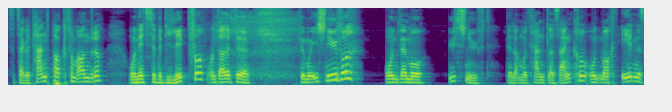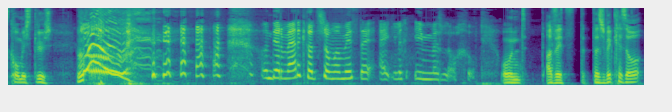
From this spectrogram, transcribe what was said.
sozusagen die Hand packt vom anderen. Und jetzt tut er die Lippen und dann tut man einschnüffeln. Und wenn man uns schnüfft, dann lässt man die Hände senken und macht irgendein komisches Geräusch. und ihr merkt jetzt schon, man müsste eigentlich immer lachen. Und also jetzt, das ist wirklich so,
